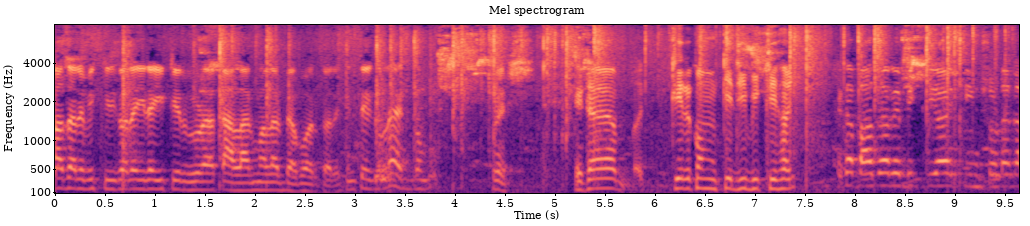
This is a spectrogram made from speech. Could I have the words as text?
বাজারে বিক্রি করে এরা ইটের গুঁড়া কালার মালার ব্যবহার করে। কিন্তু এগুলো একদম ফ্রেশ এটা কীরকম কেজি বিক্রি হয়? এটা বাজারে বিক্রি হয় তিনশো টাকা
